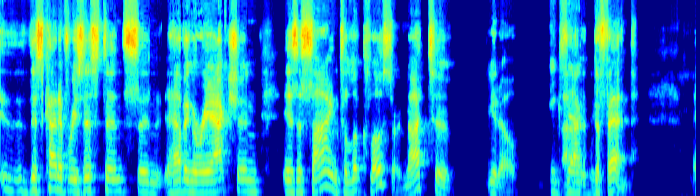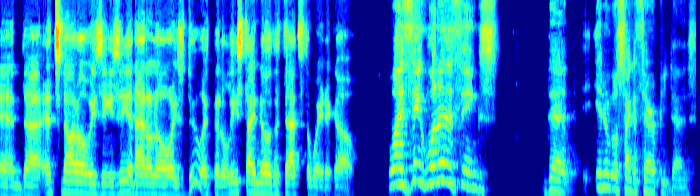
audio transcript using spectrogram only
this kind of resistance and having a reaction is a sign to look closer, not to, you know, uh, exactly uh, defend and uh, it's not always easy and i don't always do it but at least i know that that's the way to go well i think one of the things that integral psychotherapy does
